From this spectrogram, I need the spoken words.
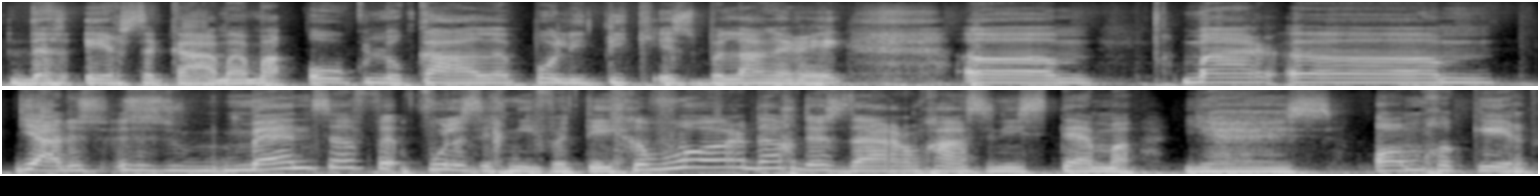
de Eerste Kamer, maar ook lokale politiek is belangrijk. Um, maar um, ja, dus, dus, mensen voelen zich niet vertegenwoordigd, dus daarom gaan ze niet stemmen. Juist, omgekeerd,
